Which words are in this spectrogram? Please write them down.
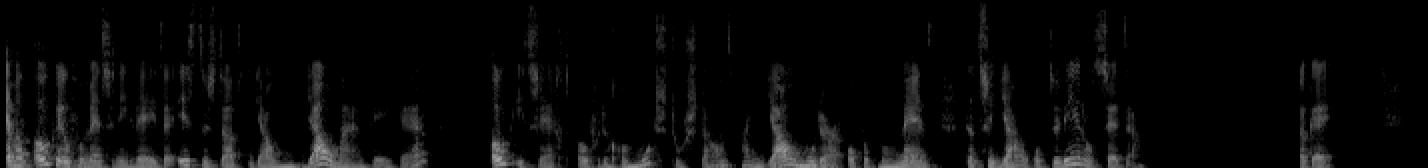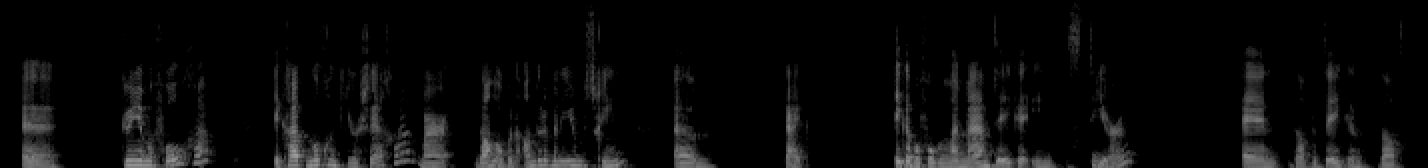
En wat ook heel veel mensen niet weten, is dus dat jouw, jouw maanteken ook iets zegt over de gemoedstoestand van jouw moeder op het moment dat ze jou op de wereld zetten. Oké, uh, kun je me volgen? Ik ga het nog een keer zeggen, maar dan op een andere manier misschien. Um, kijk, ik heb bijvoorbeeld mijn maanteken in stier. En dat betekent dat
